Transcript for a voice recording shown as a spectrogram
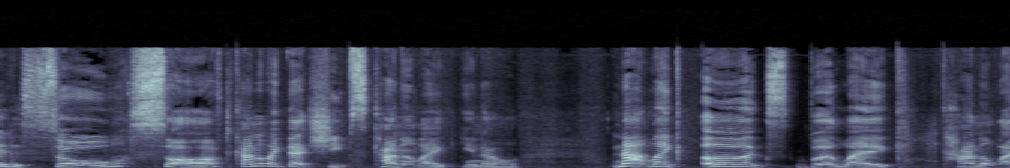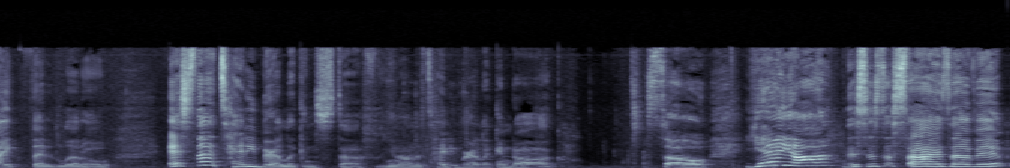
it is so soft. Kind of like that sheep's kind of like, you know, not like Uggs, but like kind of like the little, it's that teddy bear looking stuff, you know, the teddy bear looking dog. So yeah, y'all, this is the size of it.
